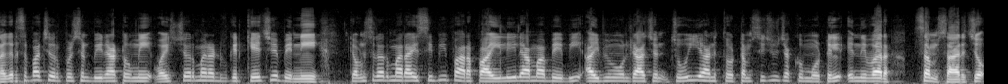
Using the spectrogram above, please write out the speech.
നഗരസഭാ chairperson Beena Tomy vice chairman advocate K J Benny കൗൺസിലർമാരായ C B Parappayi Leelamma Baby I B Mol Rajan Joy Anithottam Siju Chakkumottil എന്നിവർ സംസാരിച്ചു.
